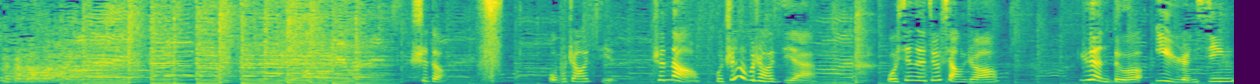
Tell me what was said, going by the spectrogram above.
是的，我不着急，真的，我真的不着急。我现在就想着。愿得一人心，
